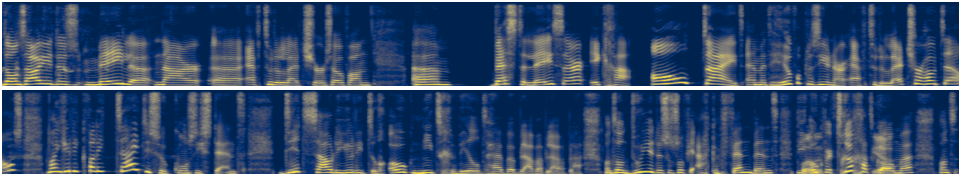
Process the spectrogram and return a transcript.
dan zou je dus mailen naar eh F to the Ledger. Zo van, ehm, beste lezer, ik ga altijd en met heel veel plezier naar F to the Ledger hotels. Want jullie kwaliteit is zo consistent. Dit zouden jullie toch ook niet gewild hebben, bla bla bla bla. Want dan doe je dus alsof je eigenlijk een fan bent die Van ook het- weer terug gaat ja. komen. Want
